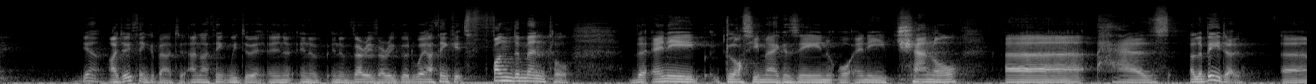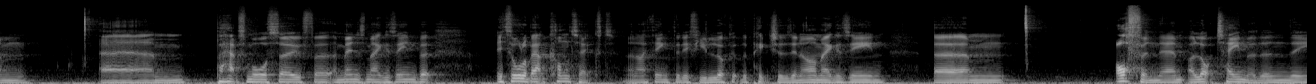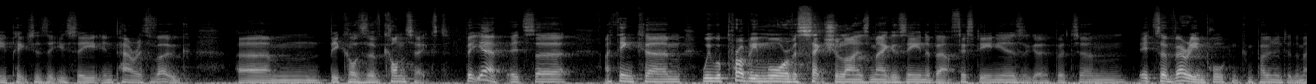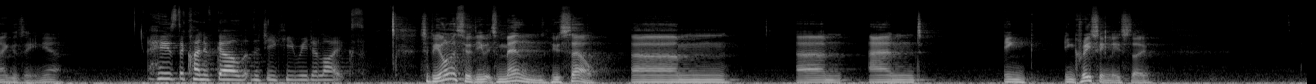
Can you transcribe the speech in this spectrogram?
yeah, I do think about it, and I think we do it in a, in a, in a very, very good way. I think it's fundamental that any glossy magazine or any channel uh, has a libido. Um, um, perhaps more so for a men's magazine, but it's all about context. And I think that if you look at the pictures in our magazine, um, often they're a lot tamer than the pictures that you see in Paris Vogue um, because of context. But yeah, it's. Uh, I think um, we were probably more of a sexualized magazine about 15 years ago, but um, it's a very important component of the magazine. Yeah. Who's the kind of girl that the GQ reader likes? To be honest with you, it's men who sell, um, um, and in, increasingly so.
